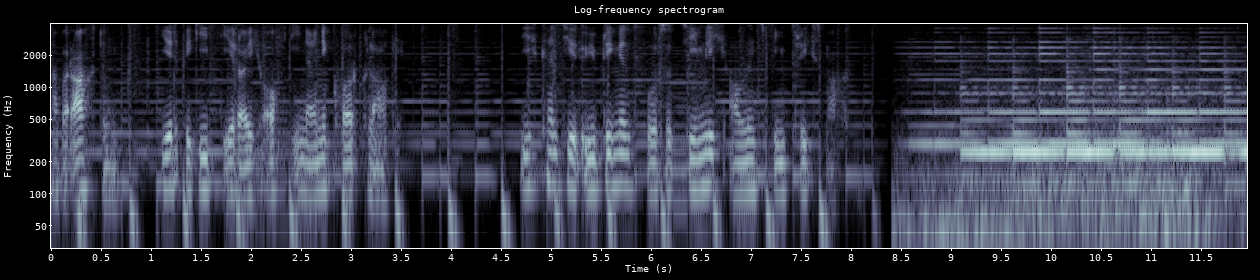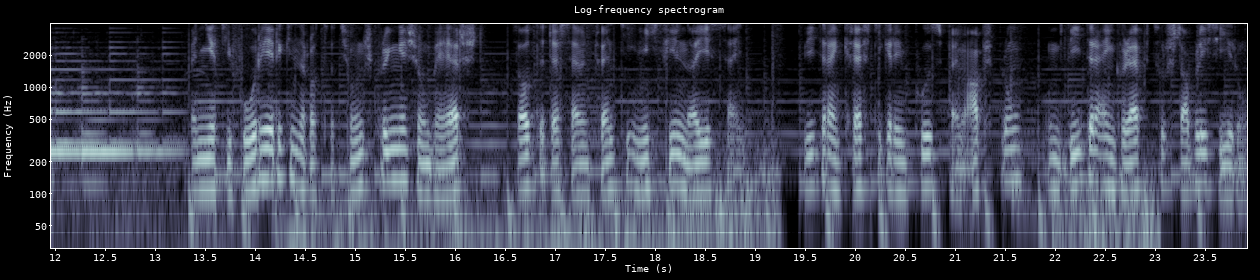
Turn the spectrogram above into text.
Aber Achtung, hier begibt ihr euch oft in eine Korklage. Dies könnt ihr übrigens vor so ziemlich allen Spin-Tricks machen. Wenn ihr die vorherigen Rotationssprünge schon beherrscht, sollte der 720 nicht viel Neues sein. Wieder ein kräftiger Impuls beim Absprung und wieder ein Grab zur Stabilisierung.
